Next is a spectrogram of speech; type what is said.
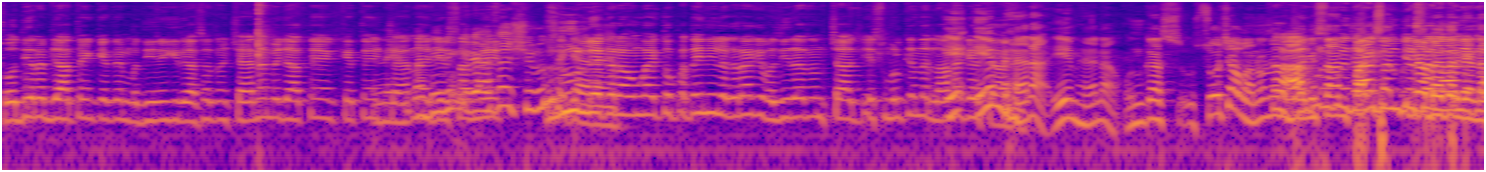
سعودی عرب جاتے ہیں کہتے ہیں مدینہ کی ریاست میں چائنا میں جاتے ہیں کہتے ہیں چائنا جیسا میں رول لے کر آؤں گا ایک تو پتہ ہی نہیں لگ رہا کہ وزیر اعظم اس ملک کے اندر لانا کیا ایم ہے نا ایم ہے نا ان کا سوچا ہوا انہوں نے پاکستان پاکستان کو کیا بہتر کرنا۔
